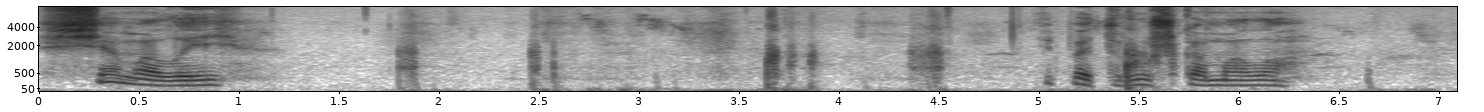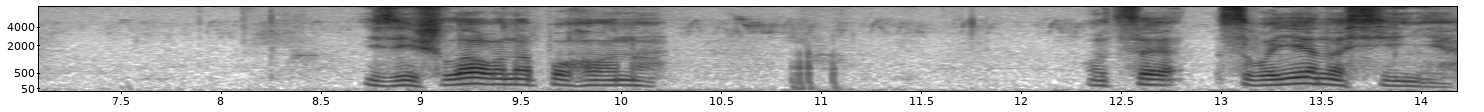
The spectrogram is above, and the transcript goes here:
ще малий. І петрушка мала. І зійшла вона погано. Оце своє насіння,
